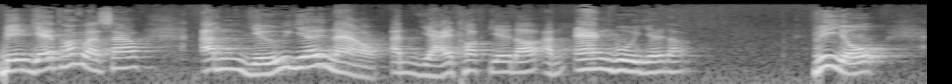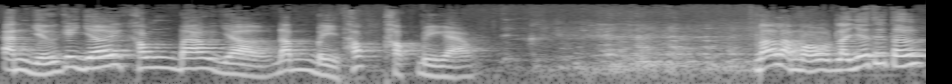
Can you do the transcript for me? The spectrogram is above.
Biệt giải thoát là sao? Anh giữ giới nào, anh giải thoát giới đó, anh an vui giới đó ví dụ, anh giữ cái giới không bao giờ đâm bì thóc, thọc bì gạo. Đó là một, là giới thứ tư.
